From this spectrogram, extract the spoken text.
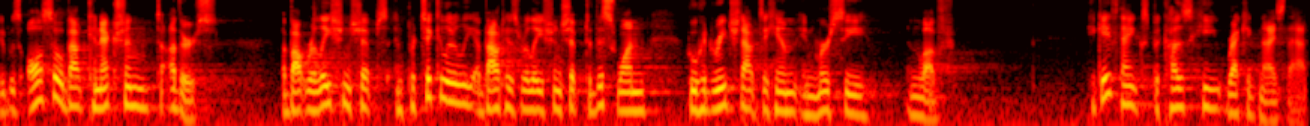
It was also about connection to others, about relationships, and particularly about his relationship to this one who had reached out to him in mercy and love. He gave thanks because he recognized that.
